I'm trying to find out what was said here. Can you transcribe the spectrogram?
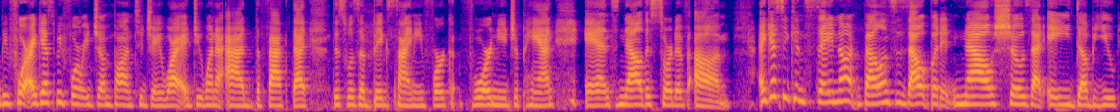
before I guess before we jump on to JY, I do want to add the fact that this was a big signing for for New Japan, and now this sort of um, I guess you can say not balances out, but it now shows that AEW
